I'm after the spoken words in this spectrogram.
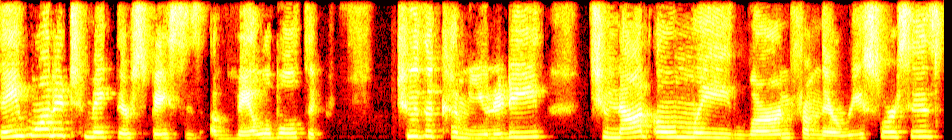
they wanted to make their spaces available to to the community to not only learn from their resources,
